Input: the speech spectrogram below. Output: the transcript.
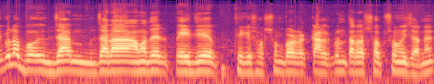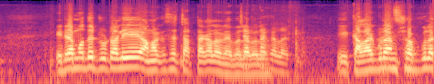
এগুলো যারা আমাদের পেজে থেকে সবসময় কালার করেন তারা সবসময় জানেন। এটার মধ্যে টোটালি আমার কাছে চারটা কালার অ্যাভেলেবেল এই কালারগুলো আমি সবগুলো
